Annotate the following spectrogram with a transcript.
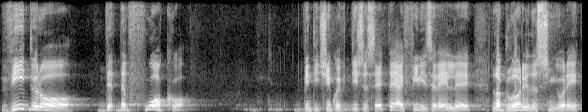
videro de, del fuoco 25-17, ai figli di Israele la gloria del Signore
